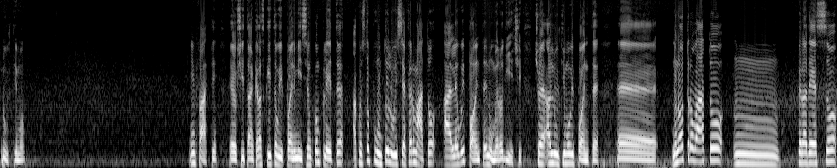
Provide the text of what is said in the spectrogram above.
l'ultimo. Infatti è uscita anche la scritta waypoint mission complete. A questo punto lui si è fermato al waypoint numero 10 cioè all'ultimo waypoint. Eh, non ho trovato mh, mm, per adesso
